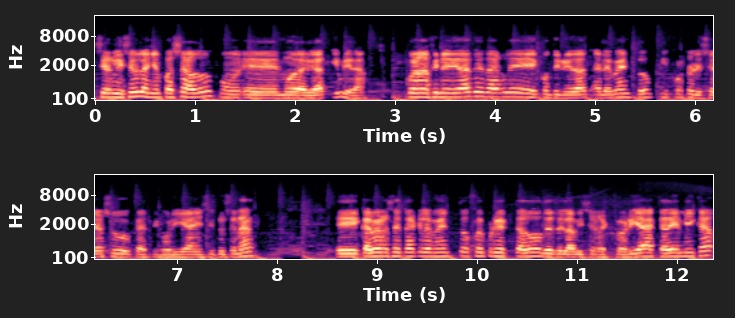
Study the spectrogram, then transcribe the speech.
se realizó el año pasado con, en modalidad híbrida, con la finalidad de darle continuidad al evento y fortalecer su categoría institucional. Eh, cabe resaltar que el evento fue proyectado desde la Vicerrectoría Académica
